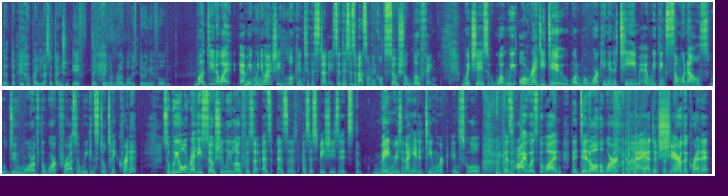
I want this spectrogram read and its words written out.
that that people pay less attention if they think a robot is doing it for them. Well, do you know what? I mean, when you actually look into the study, so this is about something called social loafing, which is what we already do when we're working in a team and we think someone else will do more of the work for us and we can still take credit. So we already socially loaf as a as as a as a species. It's the main reason I hated teamwork in school because I was the one that did all the work and then I had to share the credit.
